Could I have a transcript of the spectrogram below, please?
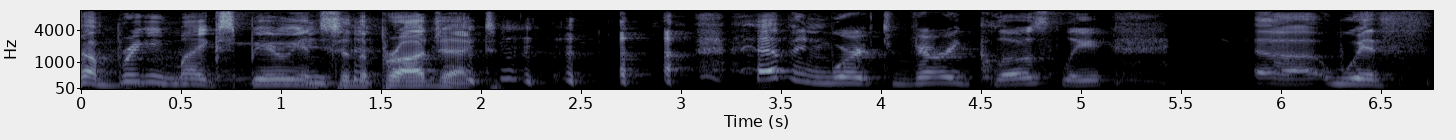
i'm bringing my experience to the project. Heaven worked very closely uh, with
